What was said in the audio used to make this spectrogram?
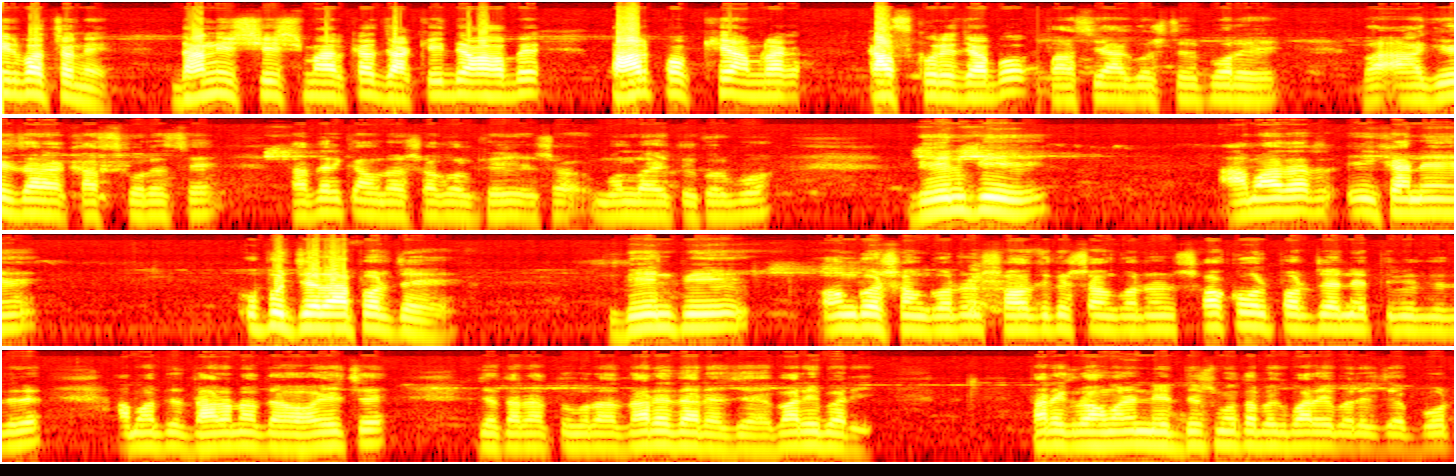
নির্বাচনে ধানের শীষ মার্কা যাকেই দেওয়া হবে, তার পক্ষে আমরা কাজ করে যাব। পাঁচই আগস্টের পরে বা আগে যারা কাজ করেছে, তাদেরকে আমরা সকলকে মূল্যায়িত করব। বিএনপি আমাদের এইখানে উপজেলা পর্যায়ে বিএনপি অঙ্গ সংগঠন, সহযোগী সংগঠন, সকল পর্যায়ের নেতৃবৃন্দদের আমাদের ধারণা দেওয়া হয়েছে যে তারা তোমরা দাঁড়ে দাঁড়ে যে বাড়ি বাড়ি তারেক রহমানের নির্দেশ মোতাবেক বাড়ি বাড়ি যে ভোট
